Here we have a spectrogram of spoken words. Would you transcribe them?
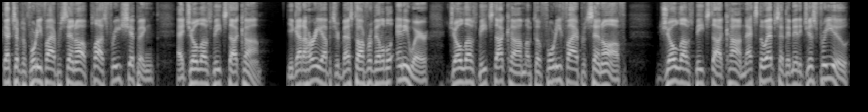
got you up to 45% off plus free shipping at joelovesbeats.com. You got to hurry up. It's your best offer available anywhere. joelovesbeats.com up to 45% off. joelovesbeats.com. That's the website. They made it just for you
